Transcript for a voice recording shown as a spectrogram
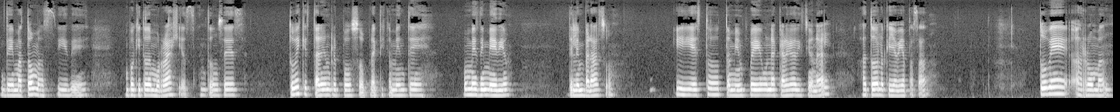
de hematomas y de un poquito de hemorragias. Entonces tuve que estar en reposo prácticamente un mes y medio del embarazo. Y esto también fue una carga adicional a todo lo que ya había pasado. Tuve a Roman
